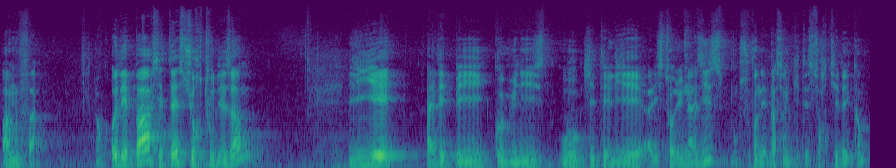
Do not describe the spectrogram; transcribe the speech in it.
hommes-femmes. Donc au départ, c'était surtout des hommes liés à des pays communistes ou qui étaient liés à l'histoire du nazisme, donc souvent des personnes qui étaient sorties des camps.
